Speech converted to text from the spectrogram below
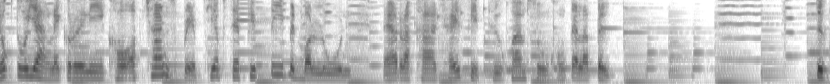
ยกตัวอย่างในกรณี call options เปรียบเทียบ set 50 เป็นบอลลูน และราคาใช้สิทธิ์คือความสูงของแต่ละตึก ตึก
